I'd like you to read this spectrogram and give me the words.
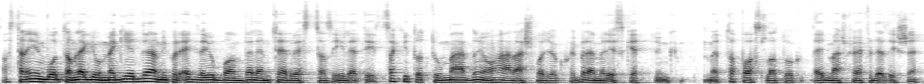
Aztán én voltam legjobb megérdel, amikor egyre jobban velem tervezte az életét. Szakítottunk már, nagyon hálás vagyok, hogy belemerészkedtünk, mert tapasztalatok, egymás felfedezése,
